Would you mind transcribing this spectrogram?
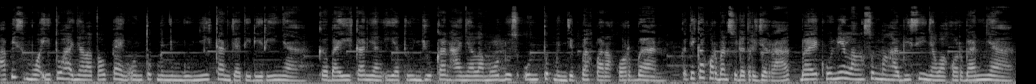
Tapi semua itu hanyalah topeng untuk menyembunyikan jati dirinya. Kebaikan yang ia tunjukkan hanyalah modus untuk menjebak para korban. Ketika korban sudah terjerat, Baekuni langsung menghabisi nyawa korbannya.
